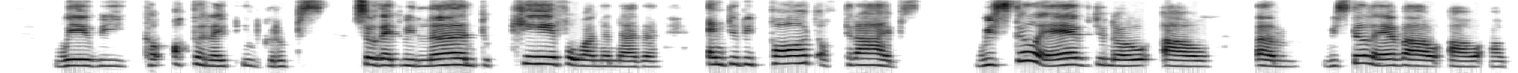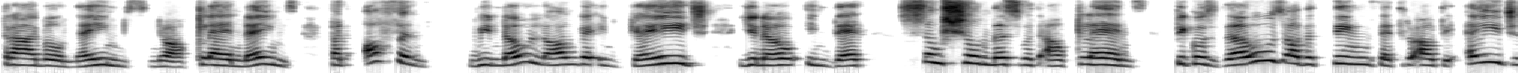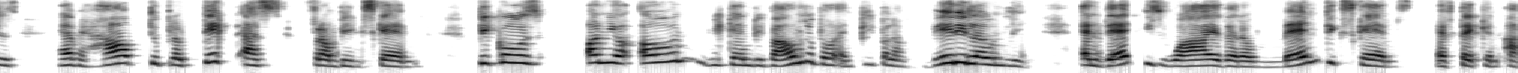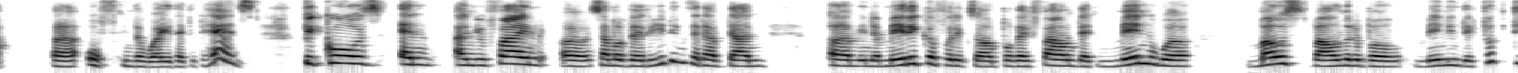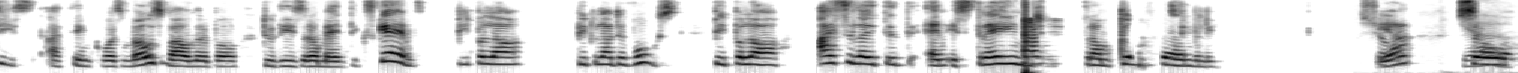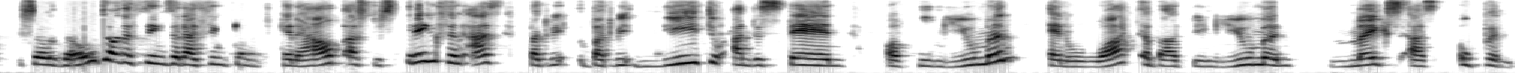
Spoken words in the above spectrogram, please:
where we cooperate in groups so that we learn to care for one another and to be part of tribes we still have, you know, our um, we still have our, our, our tribal names, you know, our clan names, but often we no longer engage, you know, in that socialness with our clans because those are the things that throughout the ages have helped to protect us from being scammed. Because on your own, we can be vulnerable, and people are very lonely. And that is why the romantic scams have taken up uh, off in the way that it has. Because, and, and you find uh, some of the readings that I've done um, in America, for example, they found that men were most vulnerable, men in their 50s, I think, was most vulnerable to these romantic scams. People are people are divorced. People are isolated and estranged from close family. Sure. Yeah. So so those are the things that I think can, can help us to strengthen us, but we but we need to understand of being human and what about being human makes us open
